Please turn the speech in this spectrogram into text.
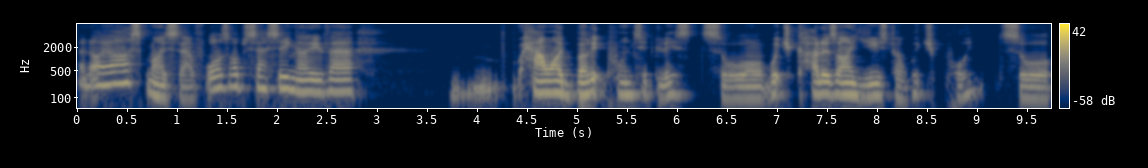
And I ask myself, was obsessing over how I bullet pointed lists or which colours I used for which points or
